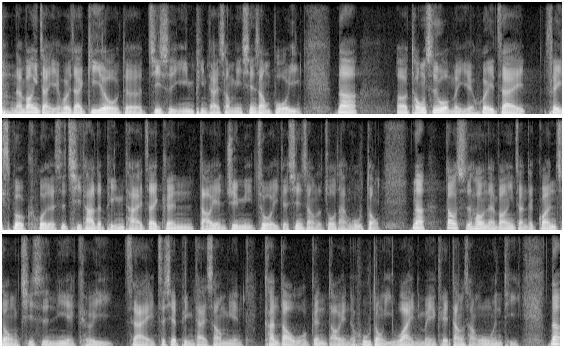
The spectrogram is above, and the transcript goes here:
南方影展也会在 Giloo 的即时影音平台上面线上播映。那呃，同时我们也会在 Facebook 或者是其他的平台，在跟导演 Jimmy 做一个线上的座谈互动。那到时候南方影展的观众，其实你也可以。在这些平台上面看到我跟导演的互动以外，你们也可以当场问问题。那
